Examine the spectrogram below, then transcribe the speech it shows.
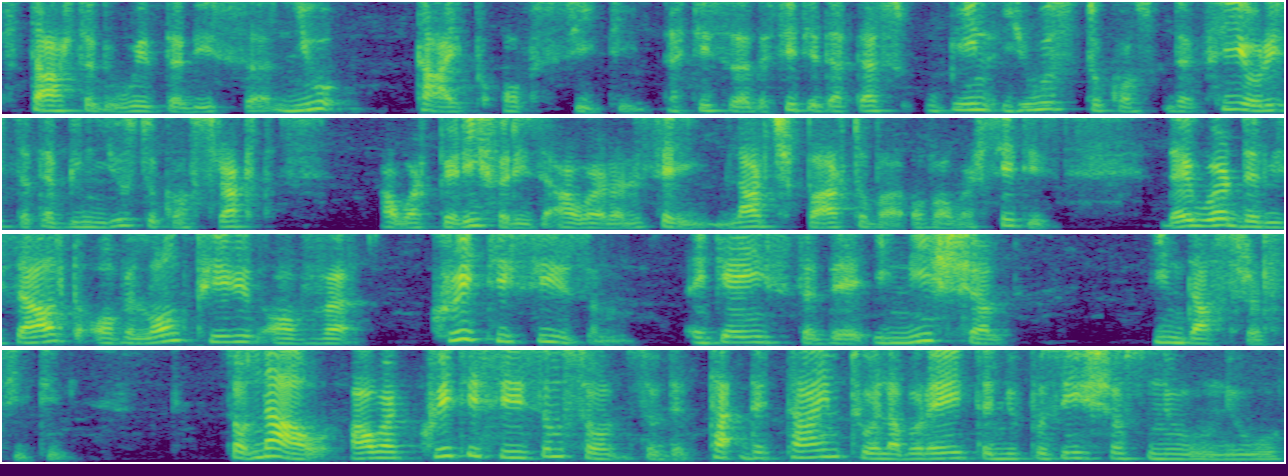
started with this uh, new type of city. That is uh, the city that has been used to, the theories that have been used to construct our peripheries, our, let's say, large part of our, of our cities. They were the result of a long period of uh, criticism against the initial industrial city. So now our criticism, so, so the, the time to elaborate new positions, new, new,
